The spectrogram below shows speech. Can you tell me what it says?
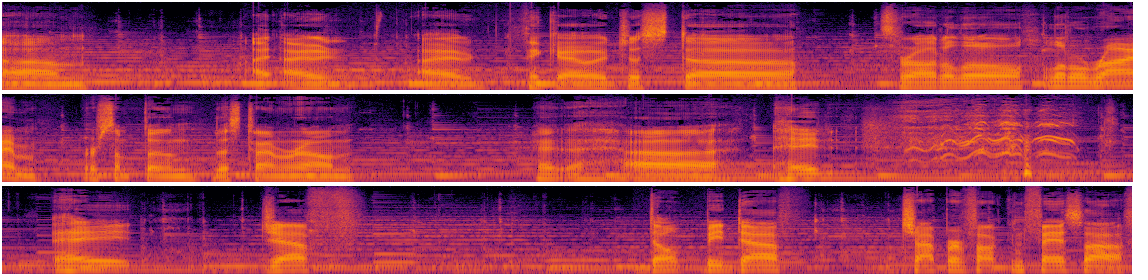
Um, I, I, I think I would just uh, throw out a little, a little rhyme or something this time around. Hey, uh, hey, hey, Jeff, don't be deaf. Chop her fucking face off.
